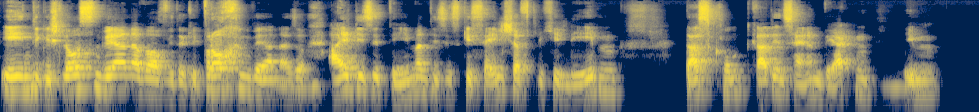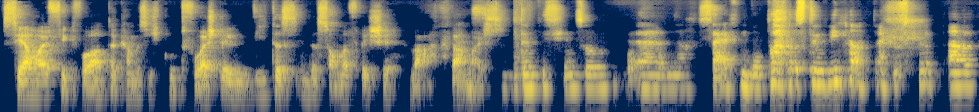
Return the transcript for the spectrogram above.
Ehen, die geschlossen werden, aber auch wieder gebrochen werden. Also all diese Themen, dieses gesellschaftliche Leben, das kommt gerade in seinen Werken eben sehr häufig vor. Da kann man sich gut vorstellen, wie das in der Sommerfrische war damals. Das ein bisschen so äh, nach Seifenoper aus dem Wiener. Aber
